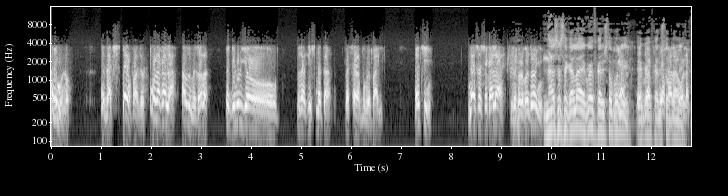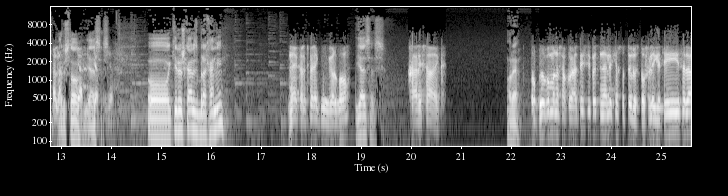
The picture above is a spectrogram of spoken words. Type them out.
Άλλη μόνο. Εντάξει, τέλος πάντων, όλα καλά. Θα δούμε τώρα το καινούριο που θα αρχίσει μετά. Να ξαναπούμε πάλι. Έτσι. Να είσαστε καλά, κύριε Κολοκοτρώνη. Να είσαστε καλά, εγώ ευχαριστώ πολύ. Γεια. Εγώ Εντάξει, ευχαριστώ μια χαρά, πολύ. όλα καλά. Ευχαριστώ, Γεια, γεια γεια, σας. γεια. Ο κύριος Χάρης Μπραχάμι, Ναι, καλησπέρα κύριε Γιώργο. γεια σας. Χάρη Σάικ. Ωραία. Ο προηγούμενος ακροατής είπε την αλήθεια στο τέλος, το φίλε, γιατί ήθελα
